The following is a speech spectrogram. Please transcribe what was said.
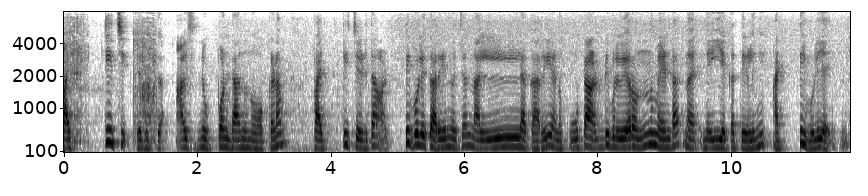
പറ്റിച്ച് എടുക്കുക. ആവശ്യത്തിന് ഉപ്പുണ്ടാന്ന് നോക്കണം. പറ്റിച്ചെടുത്ത അടിപൊളി കറി എന്ന് വെച്ചാൽ നല്ല കറിയാണ്. കൂട്ടാൻ അടിപൊളി. വേറെ ഒന്നും വേണ്ട നെയ്യൊക്കെ തെളിഞ്ഞ് അടിപൊളിയായിരിക്കും.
